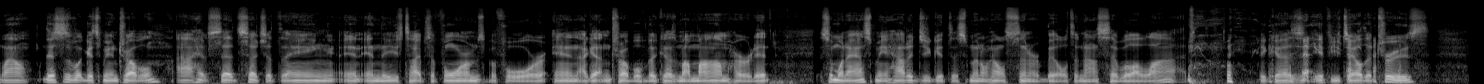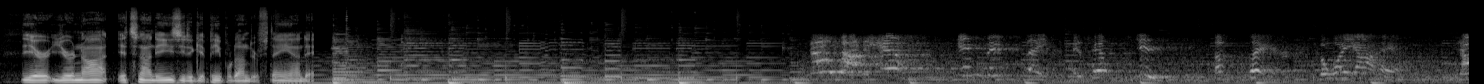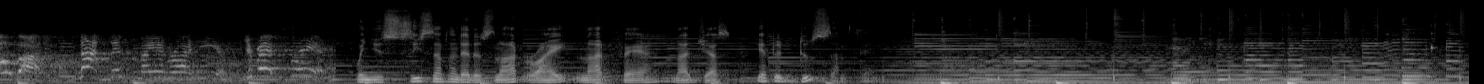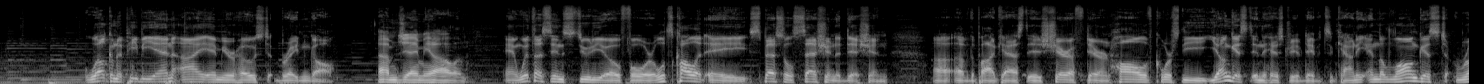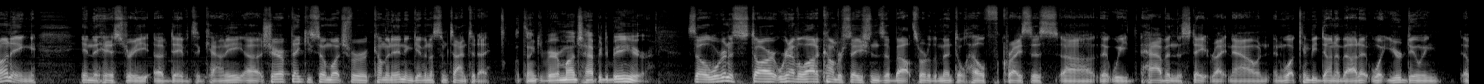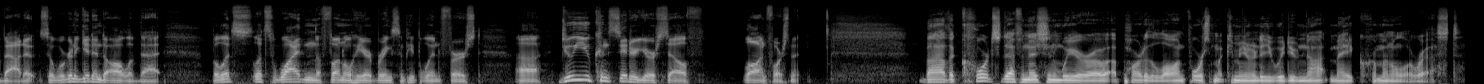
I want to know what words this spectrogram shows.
Well, this is what gets me in trouble. I have said such a thing in, in these types of forums before, and I got in trouble because my mom heard it. Someone asked me, How did you get this mental health center built? And I said, Well, I lied. because if you tell the truth, you're, you're not, it's not easy to get people to understand. See something that is not right, not fair, not just, you have to do something. Welcome to PBN. I am your host, Braden Gall. I'm Jamie Hollin. And with us in studio for, let's call it a special session edition uh, of the podcast, is Sheriff Daron Hall, of course, the youngest in the history of Davidson County and the longest running in the history of Davidson County. Uh, Sheriff, thank you so much for coming in and giving us some time today. Well, thank you very much. Happy to be here. So we're going to start. We're going to have a lot of conversations about sort of the mental health crisis uh, that we have in the state right now, and, and what can be done about it. What you're doing about it. So we're going to get into all of that. But let's let's widen the funnel here. Bring some people in first. Uh, do you consider yourself law enforcement? By the court's definition, we are a, a part of the law enforcement community. We do not make criminal arrest.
